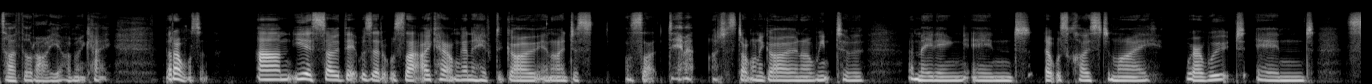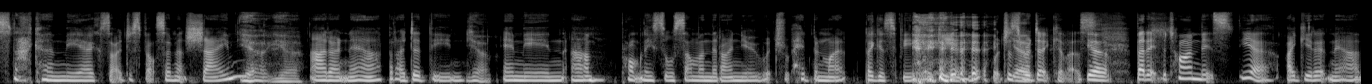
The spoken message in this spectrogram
So I thought, oh, yeah, I'm okay. But I wasn't. Um, yeah, so that was it. It was like, okay, I'm going to have to go. And I just, I was like, damn it, I just don't want to go. And I went to a meeting and it was close to my, where I worked and snuck in there because I just felt so much shame. yeah. Yeah. I don't now, but I did then. Yeah. And then um, promptly saw someone that I knew, which had been my biggest fear again, which is Yeah. ridiculous. Yeah. But at the time, that's, yeah, I get it now.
